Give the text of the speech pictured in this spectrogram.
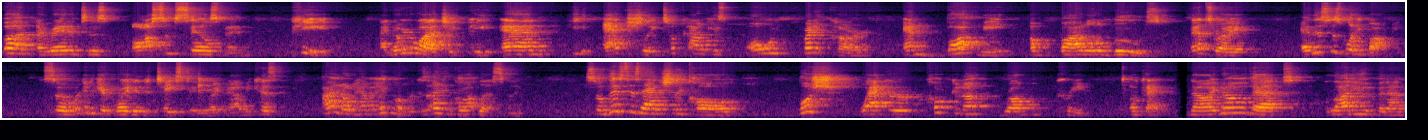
But I ran into this awesome salesman, Pete. I know you're watching, Pete. And he actually took out his own credit card and bought me a bottle of booze. That's right. And this is what he bought me. So we're going to get right into tasting right now because I don't have a hangover because I didn't go out last night. So this is actually called Bushwhacker Coconut Rum Cream. Okay, now I know that a lot of you have been on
